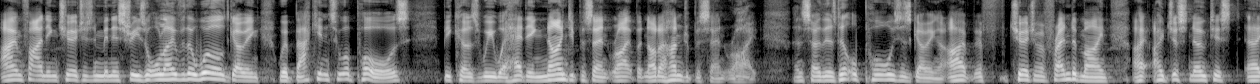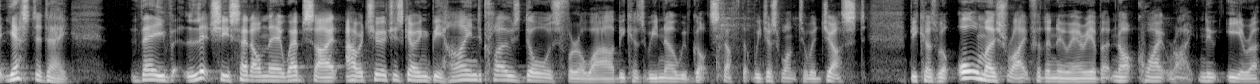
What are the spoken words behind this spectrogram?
I'm finding churches and ministries all over the world going, we're back into a pause because we were heading 90% right, but not 100% right. And so there's little pauses going on. I, a church of a friend of mine, I, I just noticed uh, yesterday they've literally said on their website, Our church is going behind closed doors for a while because we know we've got stuff that we just want to adjust because we're almost right for the new area, but not quite right. New era,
